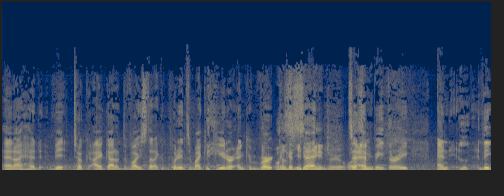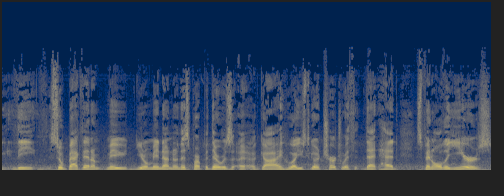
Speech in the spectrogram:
and I had been, took. I got a device that I could put into my computer and convert the you, cassette Andrew, it to was you. MP3. And the the so back then, um, maybe you don't may not know this part, but there was a, a guy who I used to go to church with that had spent all the years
